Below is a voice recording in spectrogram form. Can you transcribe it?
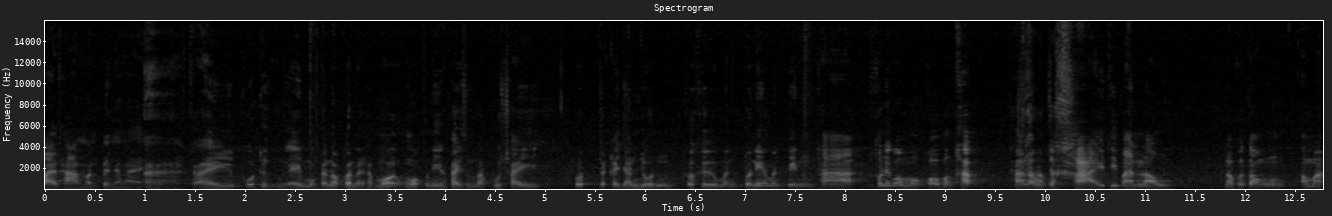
ปลายทางมันเป็นยังไงอ่าไอพูดถึงไอหมวกกันน็อกก่อนนะครับหมวกหมวกนิรภัยสำหรับผู้ใช้รถจักรยานยนต์ ก็คือมันตัวเนี้ยมันเป็นถ้าเขาเรียกว่ามกบังคับ ถ้าเราครับจะขายที่บ้านเรา เราก็ต้องเอามา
